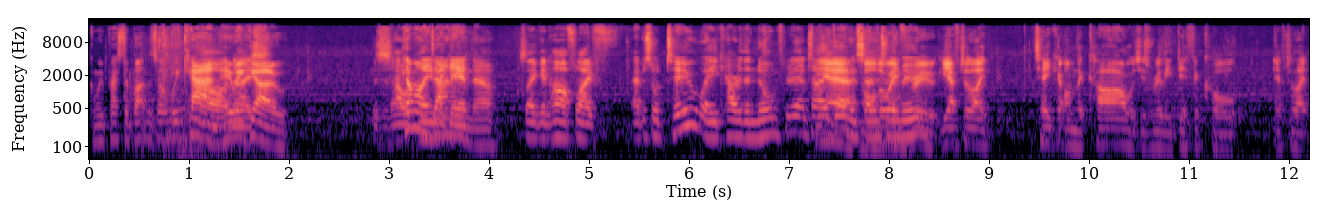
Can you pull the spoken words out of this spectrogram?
Can we press the buttons? on? We can. Oh, Here we go. This is how Come we're on, the game now. It's like in Half-Life Episode 2, where you carry the gnome through the entire game Yeah, and send all it the to way the moon. through. You have to like take it on the car, which is really difficult. You have to like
